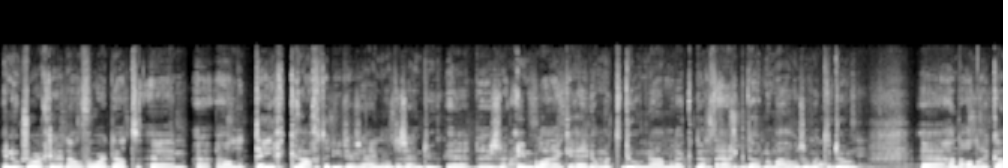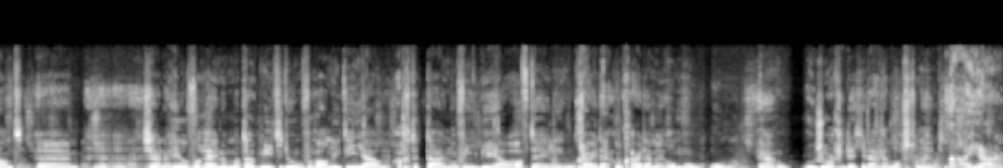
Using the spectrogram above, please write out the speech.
En hoe zorg je er dan voor dat ehm, eh, alle tegenkrachten die er zijn, want er zijn natuurlijk, hè, er is één belangrijke reden om het te doen, namelijk dat het eigenlijk doodnormaal is om het te doen. Eh, aan de andere kant ehm, eh, zijn er heel veel redenen om het ook niet te doen, vooral niet in jouw achtertuin of in jouw afdeling. Hoe ga je, daar, hoe ga je daarmee om? Hoe, hoe, ja, hoe, hoe zorg je dat je daar geen last van hebt? Nou ja,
